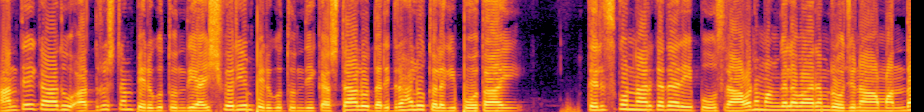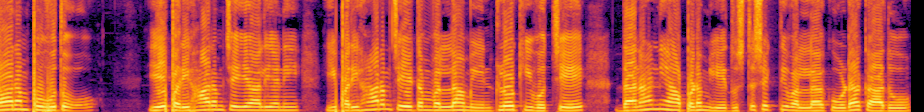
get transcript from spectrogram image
అంతేకాదు అదృష్టం పెరుగుతుంది ఐశ్వర్యం పెరుగుతుంది కష్టాలు దరిద్రాలు తొలగిపోతాయి. తెలుసుకున్నారు కదా రేపు శ్రావణ మంగళవారం రోజున మందారం పువ్వుతో ఏ పరిహారం చేయాలి అని? ఈ పరిహారం చేయటం వల్ల మీ ఇంట్లోకి వచ్చే ధనాన్ని ఆపడం ఏ దుష్టశక్తి వల్ల కూడా కాదు.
